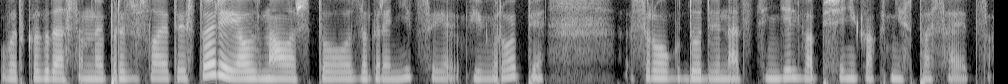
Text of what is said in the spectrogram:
вот когда со мной произошла эта история, я узнала, что за границей в Европе срок до 12 недель вообще никак не спасается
